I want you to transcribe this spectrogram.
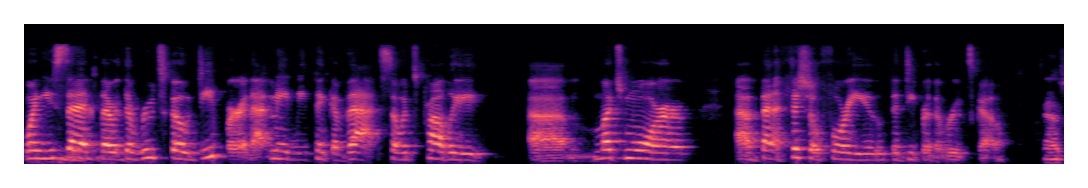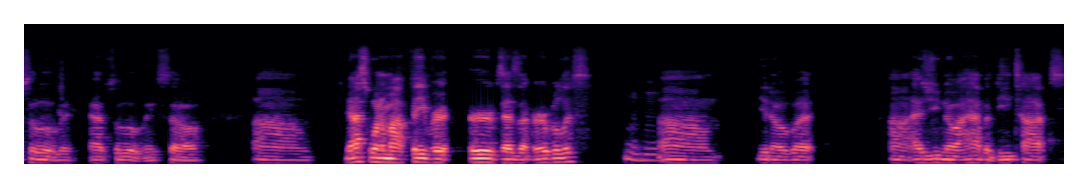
when you said the, the roots go deeper, that made me think of that. So it's probably um, much more uh, beneficial for you the deeper the roots go. Absolutely, absolutely. So um, that's one of my favorite herbs as a herbalist. Mm-hmm. Um, you know, but uh, as you know, I have a detox.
